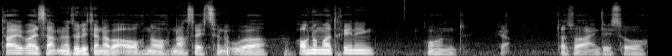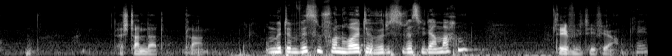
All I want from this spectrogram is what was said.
Teilweise hatten wir natürlich dann aber auch noch nach 16 Uhr auch nochmal Training und ja, das war eigentlich so der Standardplan. Und mit dem Wissen von heute, würdest du das wieder machen? Definitiv ja. Okay.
